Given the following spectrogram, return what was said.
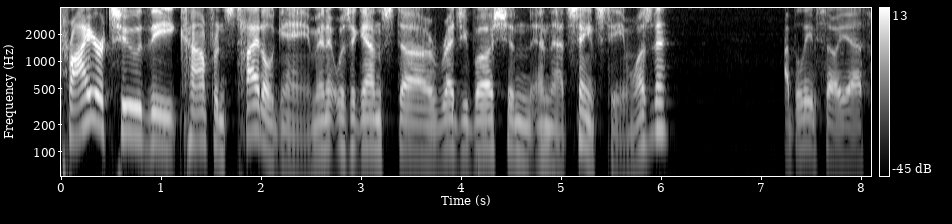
prior to the conference title game, and it was against uh, Reggie Bush and, and that Saints team, wasn't it? I believe so. Yes.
